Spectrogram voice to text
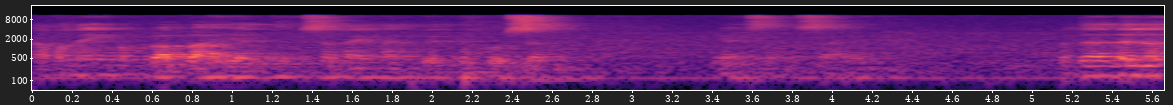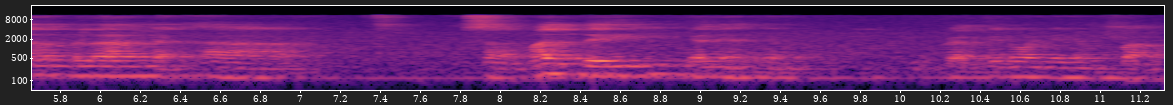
Ako na yung magbabayad dun sa 900,000. Yes, ang sabi. Padadala ko na lang uh, sa Monday, ganyan yung pero niya yung bank,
